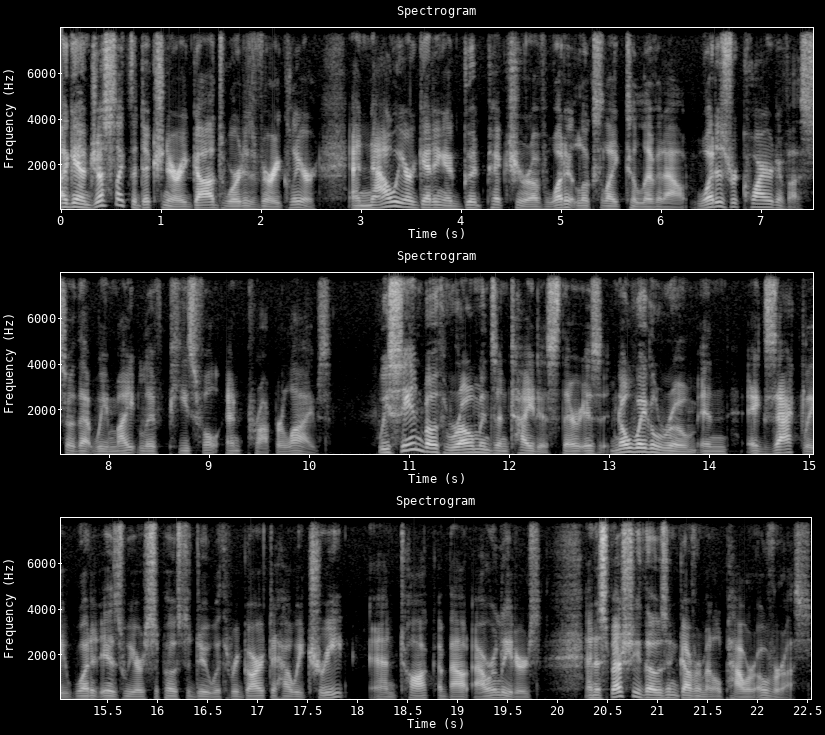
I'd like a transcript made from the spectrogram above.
Again, just like the dictionary, God's Word is very clear. And now we are getting a good picture of what it looks like to live it out, what is required of us so that we might live peaceful and proper lives. We see in both Romans and Titus there is no wiggle room in exactly what it is we are supposed to do with regard to how we treat and talk about our leaders, and especially those in governmental power over us.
